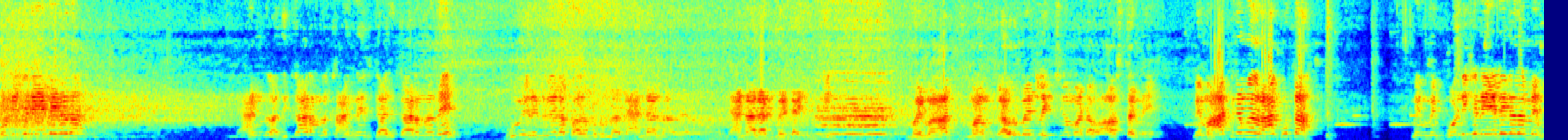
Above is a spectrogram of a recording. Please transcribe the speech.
పొల్యూషన్ వేయలే కదా? ల్యాండ్ అధికారంలో కాంగ్రెస్ అధికారంలోనే భూమి రెండు వేల పదమూడులో ల్యాండ్ ల్యాండ్ అలాట్మెంట్ అయింది. మేము మా గవర్నమెంట్లో ఇచ్చిన మాట వాస్తవమే. మేము ఆపినాం కదా రాకుండా. మేము మేము పొండిషన్ వేయలే కదా మేము?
